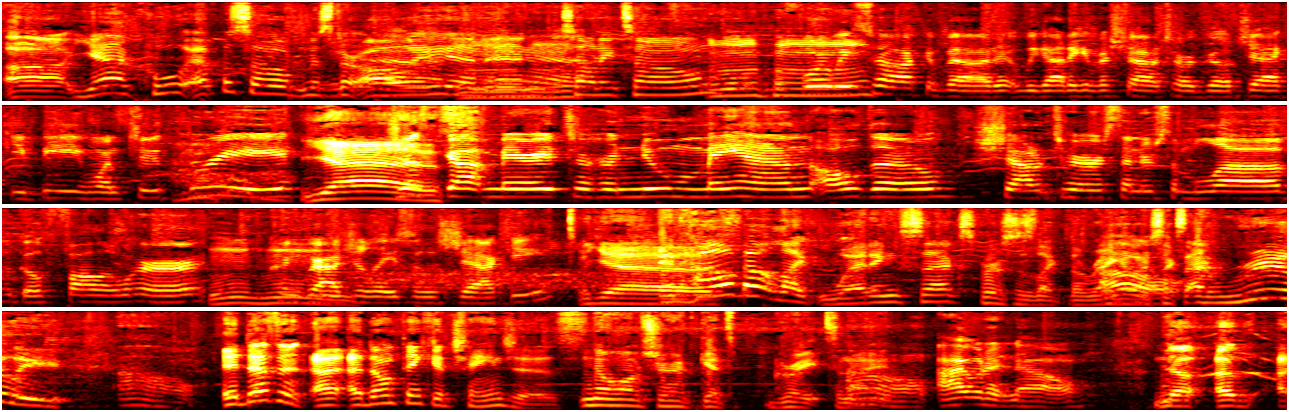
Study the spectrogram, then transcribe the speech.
Uh, yeah, cool episode, Mr. Ollie and, and Tony Tone. Before Mm-hmm. we talk about it, we got to give a shout out to our girl Jackie B. One, two, three. Yes. Just got married to her new man, Aldo. Shout out to her, send her some love. Go follow her. Congratulations, Jackie. Yes. And how about like wedding sex versus like the regular Oh. sex? I really Oh, it doesn't. I, I don't think it changes. no. I'm sure it gets great tonight. oh, I wouldn't know. No, uh, I,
